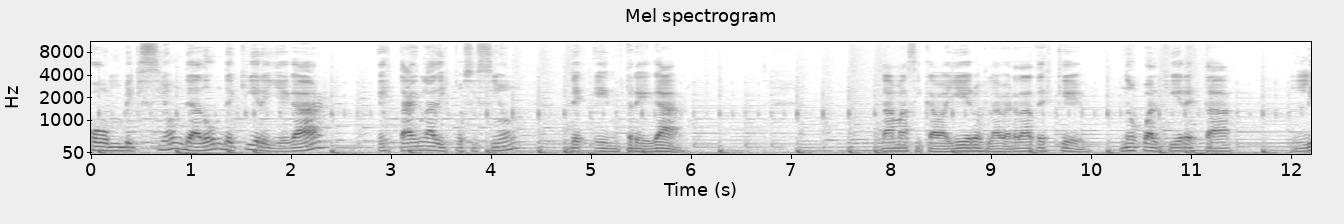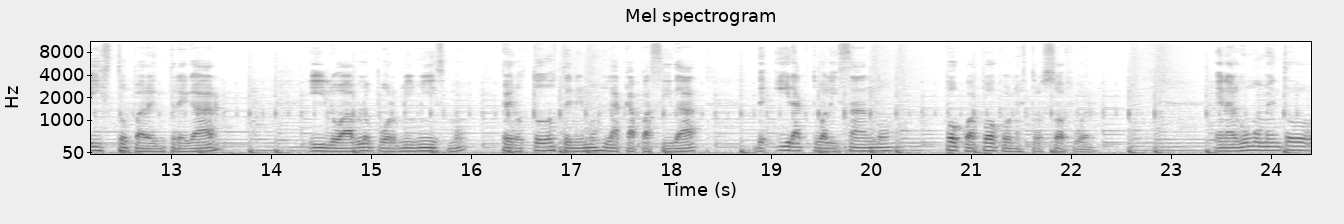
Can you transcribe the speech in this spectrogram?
convicción de a dónde quiere llegar, está en la disposición de entregar. Damas y caballeros, la verdad es que no cualquiera está listo para entregar y lo hablo por mí mismo, pero todos tenemos la capacidad de ir actualizando poco a poco nuestro software. En algún momento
